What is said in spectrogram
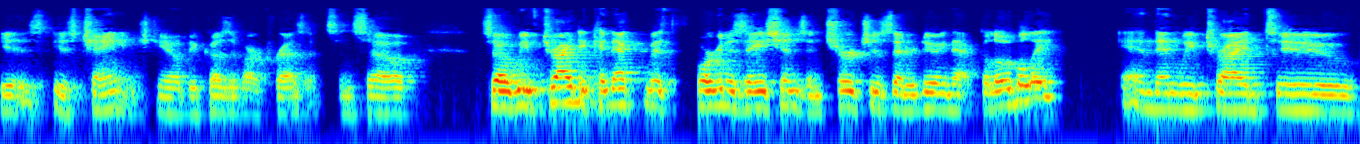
is is changed, you know, because of our presence. And so, so we've tried to connect with organizations and churches that are doing that globally, and then we've tried to,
